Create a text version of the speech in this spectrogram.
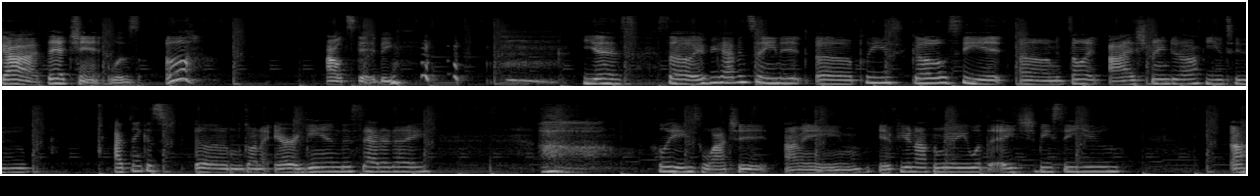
God, that chant was oh outstanding. yes, so if you haven't seen it, uh, please go see it. Um, it's on. I streamed it off YouTube. I think it's um, gonna air again this Saturday. please watch it. I mean, if you're not familiar with the HBCU, uh,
